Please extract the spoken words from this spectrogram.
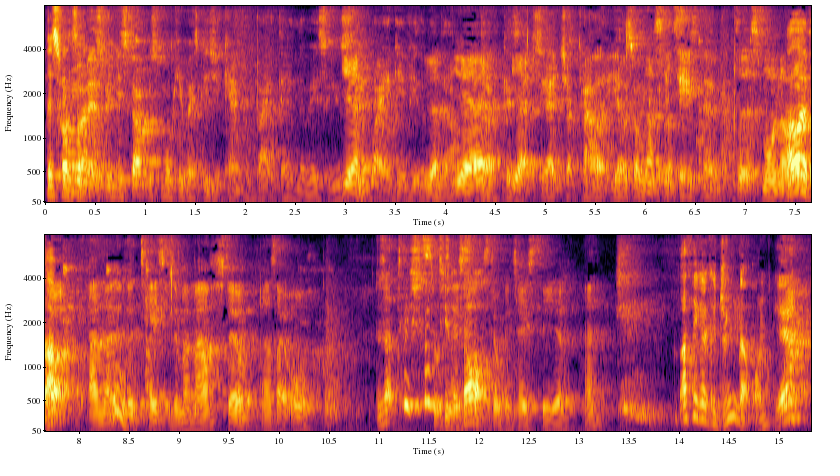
this one's problem like, is when you start with smoky whiskies, you can't go back down the way. So you Yeah. see why I gave you the Yeah, that yeah, because yeah. it's out your palate. That's all you're That's going to it. taste now. This morning I I like woke that. up and uh, the taste was in my mouth still, and I was like, oh, does that taste still strong to you at taste, all? still can taste the. Uh, huh? I think I could drink that one. Yeah.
